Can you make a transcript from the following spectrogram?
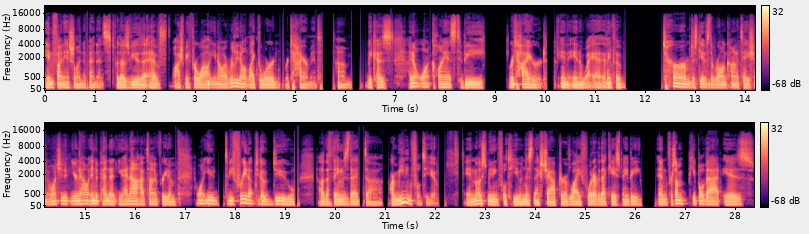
in financial independence. For those of you that have watched me for a while, you know I really don't like the word retirement um, because I don't want clients to be retired in in a way. I think the term just gives the wrong connotation. I want you to, you're now independent. You now have time freedom. I want you to be freed up to go do uh, the things that uh, are meaningful to you and most meaningful to you in this next chapter of life, whatever that case may be. And for some people, that is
